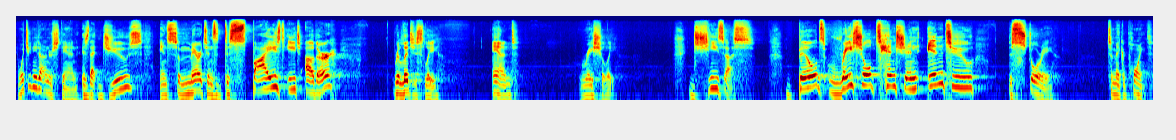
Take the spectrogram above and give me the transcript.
And what you need to understand is that Jews and Samaritans despised each other religiously and racially. Jesus builds racial tension into the story to make a point.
